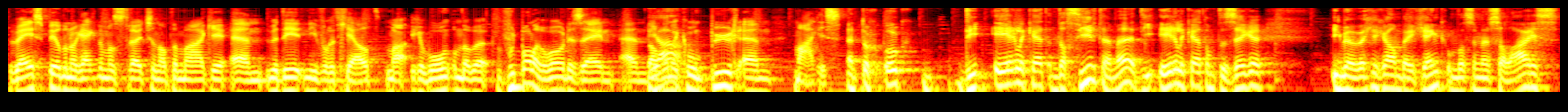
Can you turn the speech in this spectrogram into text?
Wij speelden nog echt om een struitje nat te maken. En we deden het niet voor het geld. Maar gewoon omdat we voetballer wouden zijn. En dat Ja. vond ik gewoon puur en magisch. En toch ook die eerlijkheid, en dat siert hem, hè? die eerlijkheid om te zeggen: Ik ben weggegaan bij Genk omdat ze mijn salaris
